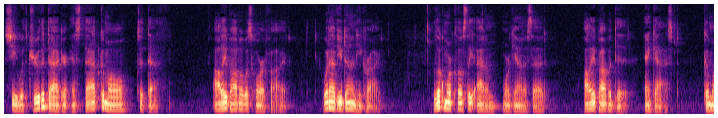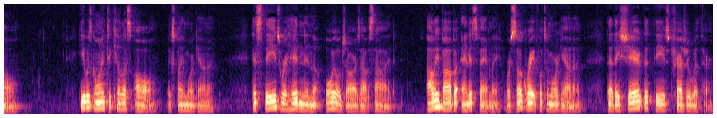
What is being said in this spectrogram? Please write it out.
she withdrew the dagger and stabbed Gamal to death. Ali Baba was horrified. What have you done? he cried. Look more closely at him, Morgiana said. Ali Baba did, and gasped, Gamal. He was going to kill us all, explained Morgiana. His thieves were hidden in the oil jars outside. Ali Baba and his family were so grateful to Morgiana that they shared the thieves' treasure with her.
